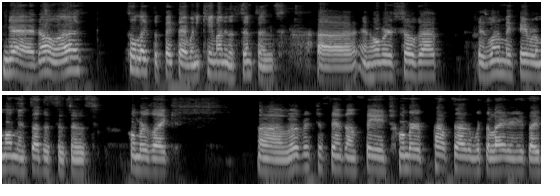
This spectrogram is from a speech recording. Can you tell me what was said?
Yeah, no, I still like the fact that when he came out in The Simpsons, uh, and Homer shows up, is one of my favorite moments of The Simpsons. Homer's like, uh, Little Richard stands on stage. Homer pops out with the lighter, and he's like,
